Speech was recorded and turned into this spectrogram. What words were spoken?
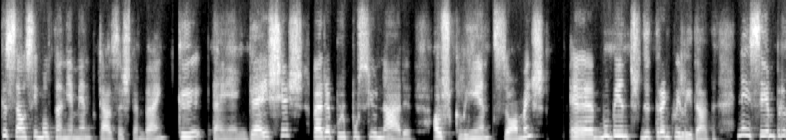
que são simultaneamente casas também que têm gueixas para proporcionar aos clientes homens eh, momentos de tranquilidade. Nem sempre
